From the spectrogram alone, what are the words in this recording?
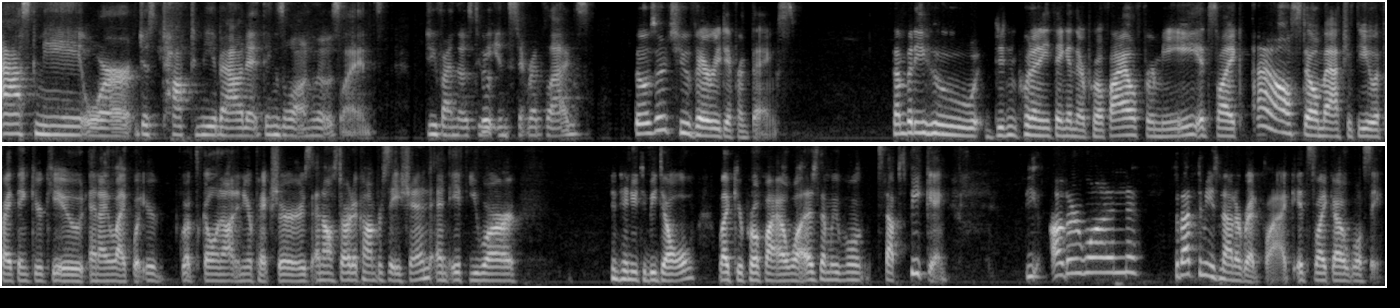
ask me or just talk to me about it things along those lines? Do you find those to be instant red flags? Those are two very different things. Somebody who didn't put anything in their profile for me it's like i'll still match with you if i think you're cute and i like what you're what's going on in your pictures and i'll start a conversation and if you are continue to be dull like your profile was then we won't stop speaking the other one so that to me is not a red flag it's like a we'll see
